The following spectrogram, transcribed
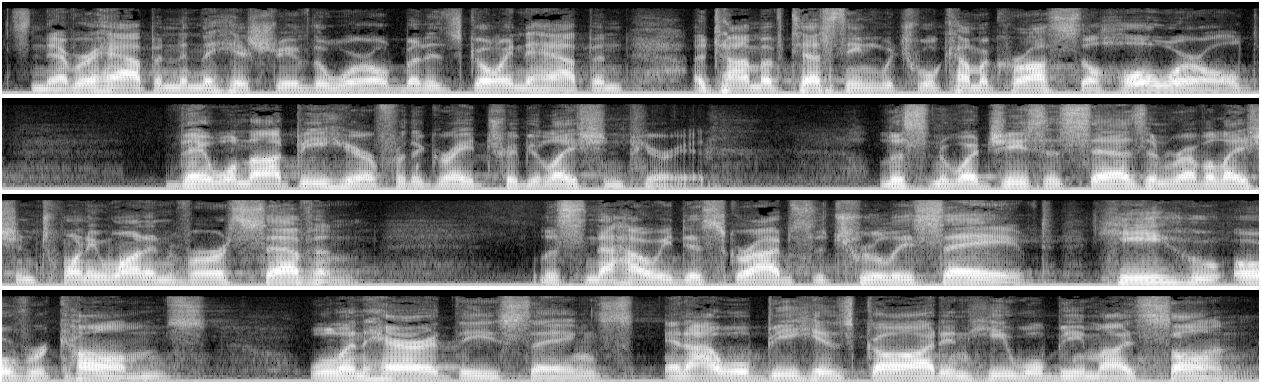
It's never happened in the history of the world, but it's going to happen. A time of testing which will come across the whole world. They will not be here for the great tribulation period. Listen to what Jesus says in Revelation 21 and verse 7. Listen to how he describes the truly saved. He who overcomes will inherit these things, and I will be his God, and he will be my son.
